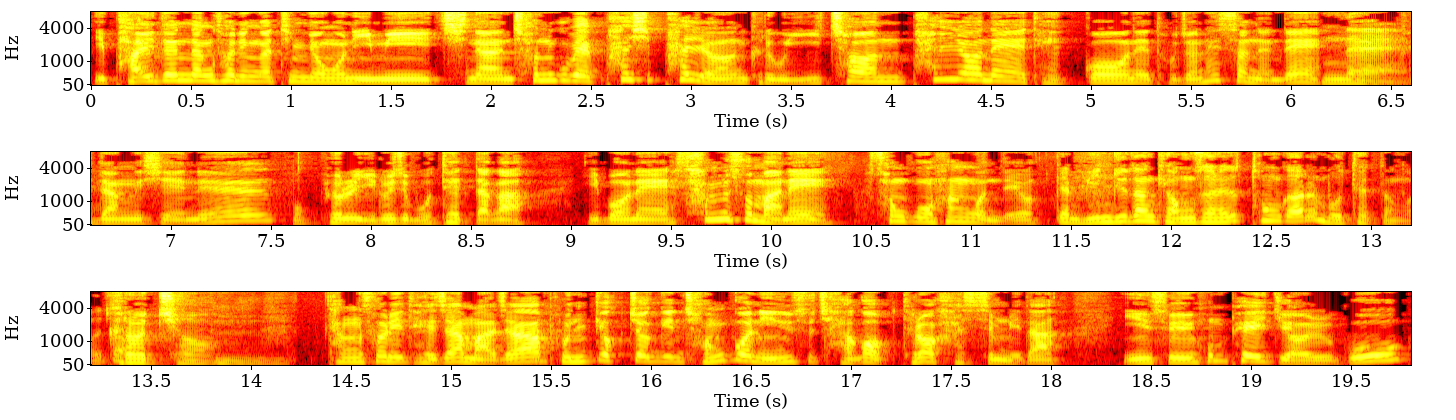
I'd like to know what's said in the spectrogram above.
이 바이든 당선인 같은 경우는 이미 지난 1988년 그리고 2008년에 대권에 도전했었는데 네. 그 당시에는 목표를 이루지 못했다가 이번에 3수 만에 성공한 건데요. 그러니까 민주당 경선에서 통과를 못했던 거죠. 그렇죠. 음. 당선이 되자마자 본격적인 정권 인수 작업 들어갔습니다. 인수위 홈페이지 열고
